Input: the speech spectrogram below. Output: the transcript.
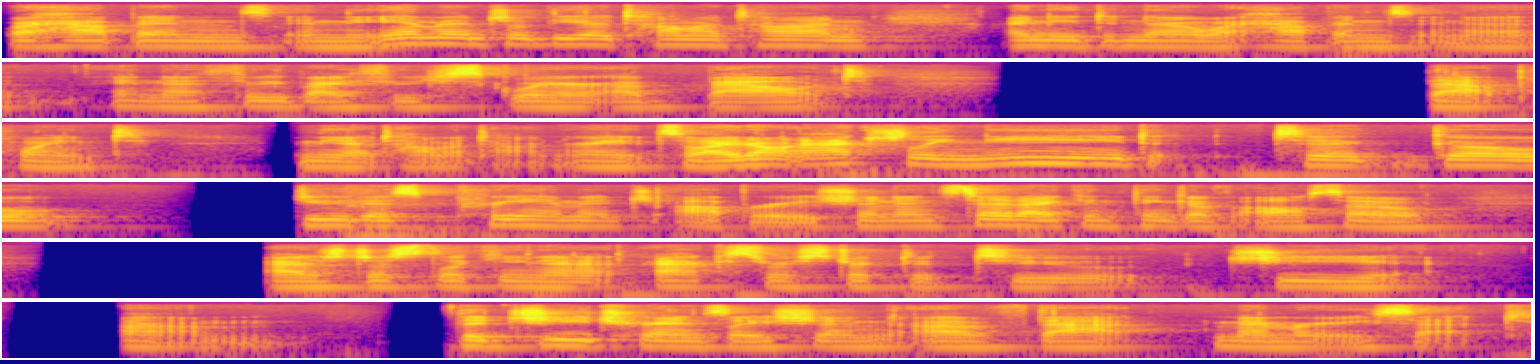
what happens in the image of the automaton, I need to know what happens in a in a three by three square about that point in the automaton, right? So I don't actually need to go do this pre-image operation. Instead, I can think of also as just looking at x restricted to g um, the G translation of that memory set,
